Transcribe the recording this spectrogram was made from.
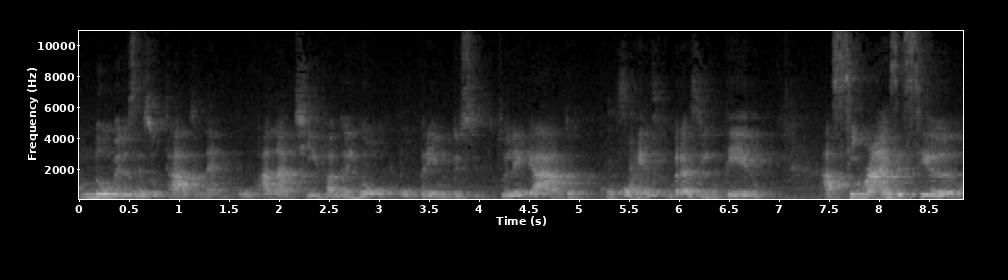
inúmeros resultados, né? A Nativa ganhou o prêmio do Instituto Legado, concorrendo com o Brasil inteiro. A Simrise esse ano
